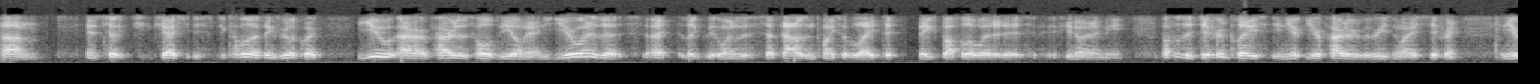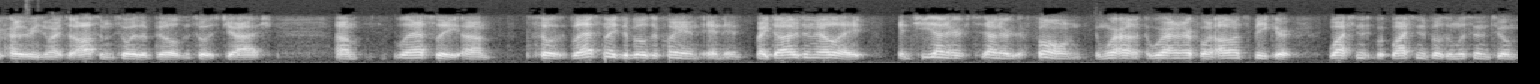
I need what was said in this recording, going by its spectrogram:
Um, and so, Josh, a couple other things real quick. You are a part of this whole deal, man. You're one of the like one of the thousand points of light that makes Buffalo what it is, if you know what I mean. Buffalo's a different place, and you're, you're part of the reason why it's different, and you're part of the reason why it's awesome. And so are the Bills, and so is Josh. Um, lastly, um, so last night the Bills are playing, and, and my daughter's in L.A. and she's on her on her phone, and we're on, we're on our phone, all on speaker, watching watching the Bills and listening to them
